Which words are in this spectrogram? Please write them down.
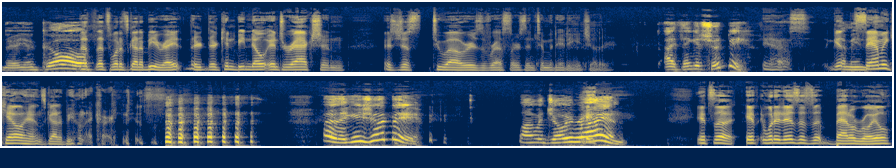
There you go. That, that's what it's got to be, right? There, there can be no interaction. It's just two hours of wrestlers intimidating each other. I think it should be. Yes. Get I mean- Sami Callihan's got to be on that card. I think he should be. Along with Joey Ryan. it's a it, what it is is a battle royal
